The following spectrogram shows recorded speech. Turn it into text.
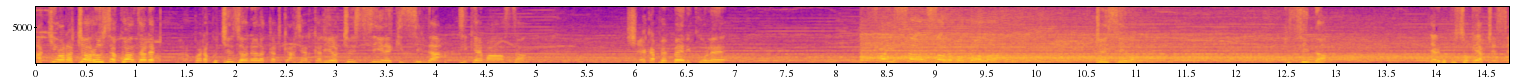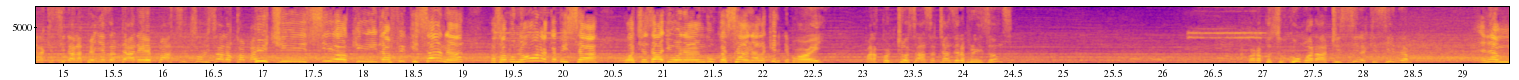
akiwa anatoa ruksa kwanza, anakwenda kucheza eneo la katikati katika hilo. Joycila Kisinda, TK Master. Sheka pembeni kule Faisal Salum Bola. Joycila Kisinda jaribu kusogea Joycila Kisinda anapenyeza ndani, pasi nzuri sana kwa pichi, sio kirafiki sana, kwa sababu unaona kabisa wachezaji wanaanguka sana, lakini Boy wana control sasa Tanzania Prisons. Anakwenda kusukumwa na Joycila Kisinda Naam,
